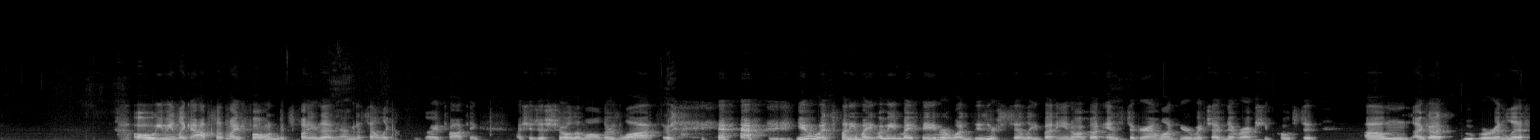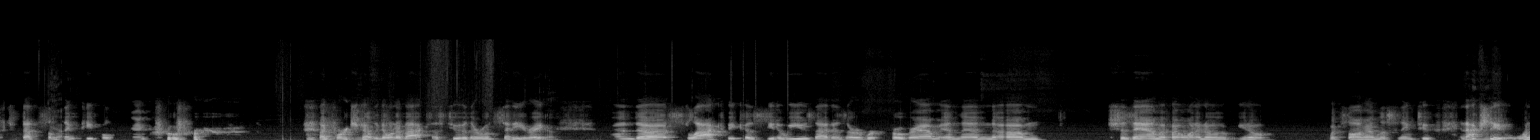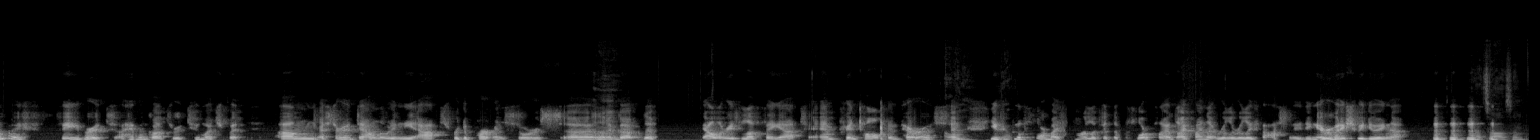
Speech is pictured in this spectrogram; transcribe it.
Oh, you mean like apps on my phone? It's funny that yeah. I'm going to sound like a guy talking. I should just show them all. There's lots. There's you know, it's funny. My, I mean, my favorite ones. These are silly, but you know, I've got Instagram on here, which I've never actually posted. Um, I've got Uber and Lyft. That's something yeah. people in Vancouver, unfortunately, don't have access to in their own city, right? Yeah. And uh, Slack because you know we use that as our work program, and then um, Shazam if I want to know, you know, what song I'm listening to. And mm-hmm. actually, mm-hmm. one of my favorite. I haven't gone through it too much, but um, I started downloading the apps for department stores. Uh, oh. I got the Galeries Lafayette and Printemps in Paris, oh, and you can go floor by floor, look at the floor plans. I find that really, really fascinating. Everybody should be doing that. That's awesome.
